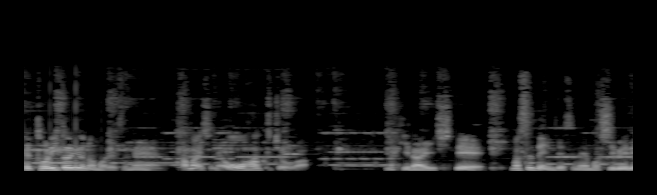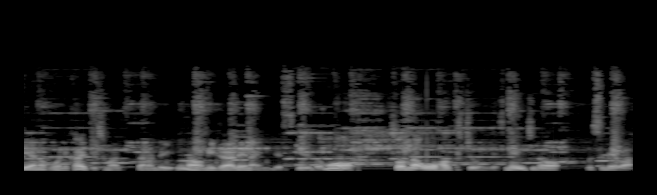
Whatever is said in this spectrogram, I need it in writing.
で、鳥というのもですね、釜石ね、大白鳥が飛来して、まあ、すでにですね、もうシベリアの方に帰ってしまったので、今は見られないんですけれども、そんな大白鳥にですね、うちの娘は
